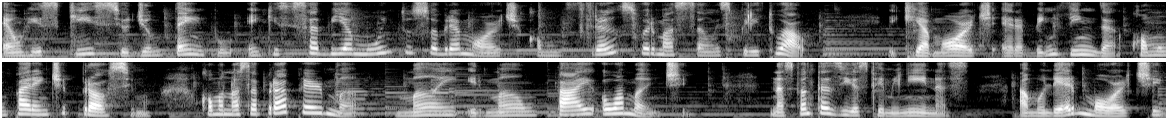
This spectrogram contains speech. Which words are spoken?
é um resquício de um tempo em que se sabia muito sobre a morte como transformação espiritual e que a morte era bem-vinda como um parente próximo, como nossa própria irmã, mãe, irmão, pai ou amante. Nas fantasias femininas, a mulher morte,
